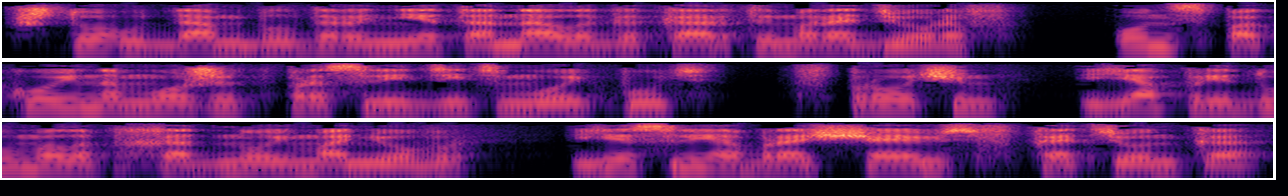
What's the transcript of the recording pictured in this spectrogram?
что у Дамблдора нет аналога карты мародеров. Он спокойно может проследить мой путь. Впрочем, я придумал обходной маневр, если обращаюсь в котенка,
